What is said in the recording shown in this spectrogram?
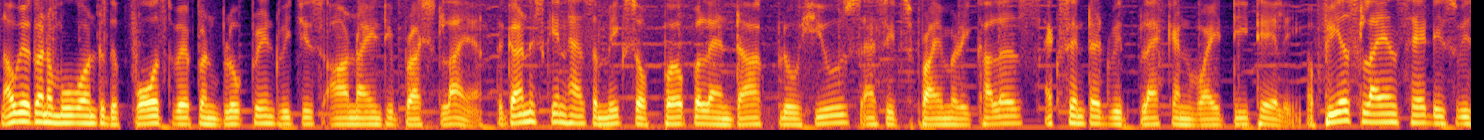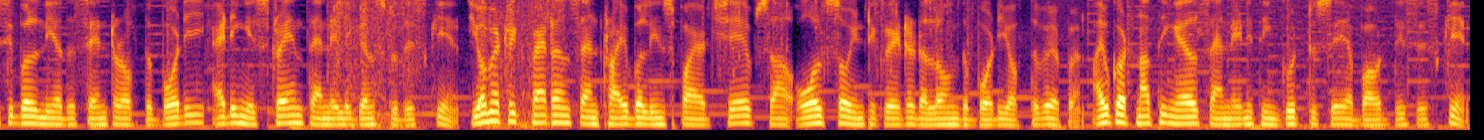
Now we're gonna move on to the fourth weapon blueprint which is R90 Brushed Lion. The gun skin has a mix of purple and dark blue hues as its primary colors, accented with black and white detailing. A fierce lion's head is visible near the center of the body, adding a strength and elegance to the skin. Geometric patterns and tribal inspired shapes are also integrated along the body of the weapon. I've got nothing else and anything good to say about this skin.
